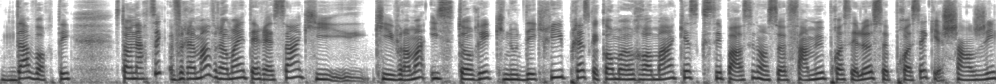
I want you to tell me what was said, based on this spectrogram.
d'avorter. C'est un article vraiment, vraiment intéressant qui, qui est vraiment historique, qui nous décrit presque comme un roman qu'est-ce qui s'est passé dans ce fameux procès-là, ce procès qui a changé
